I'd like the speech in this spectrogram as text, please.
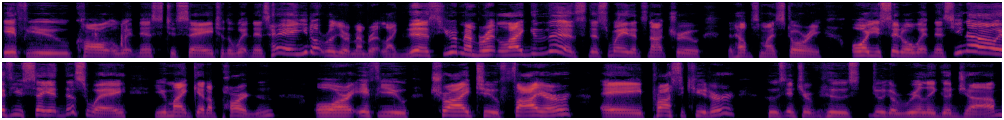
if you call a witness to say to the witness, hey, you don't really remember it like this. You remember it like this, this way that's not true, that helps my story. Or you say to a witness, you know, if you say it this way, you might get a pardon. Or if you try to fire a prosecutor who's inter- who's doing a really good job,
